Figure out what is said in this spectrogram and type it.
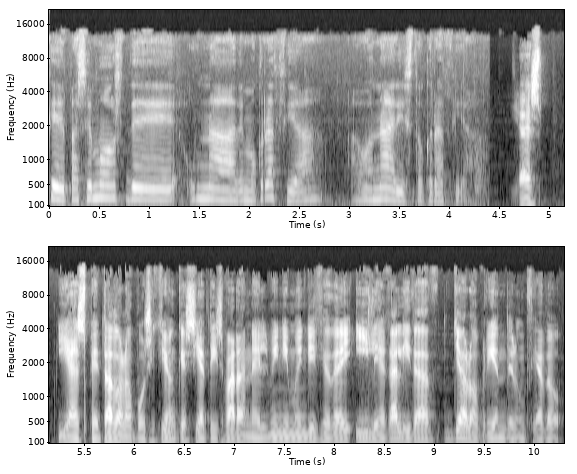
que pasemos de una democracia a una aristocracia. Y ha espetado a la oposición que si atisbaran el mínimo indicio de ilegalidad ya lo habrían denunciado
